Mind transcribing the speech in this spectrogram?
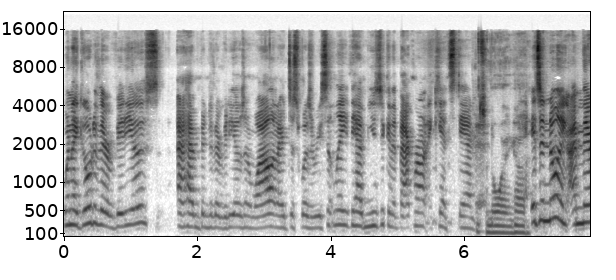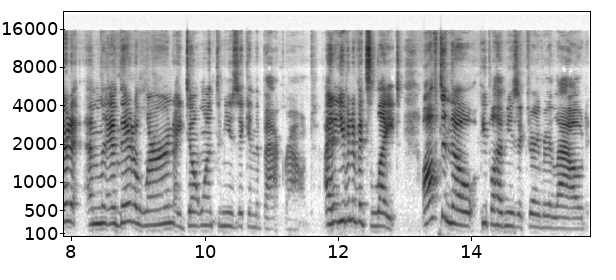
When I go to their videos, I haven't been to their videos in a while, and I just was recently. They have music in the background. I can't stand It's it. It's annoying, huh? It's annoying. I'm there to I'm there to learn. I don't want the music in the background. I, even if it's light. Often though, people have music very very loud.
